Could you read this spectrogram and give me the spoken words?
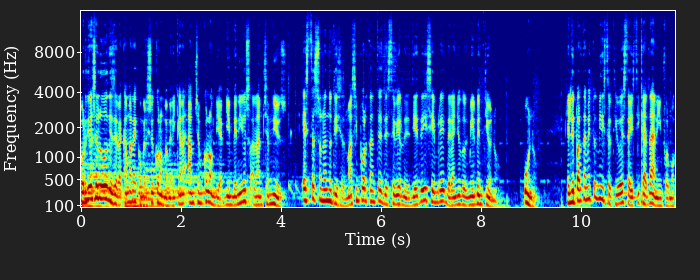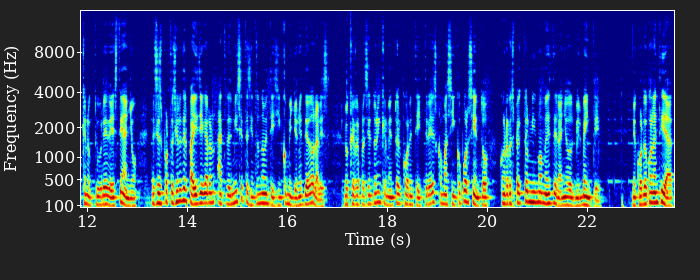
Cordial saludo desde la Cámara de Comercio Colomboamericana AmCham Colombia. Bienvenidos al AmCham News. Estas son las noticias más importantes de este viernes 10 de diciembre del año 2021. 1. El Departamento Administrativo de Estadística DANE informó que en octubre de este año las exportaciones del país llegaron a 3.795 millones de dólares, lo que representa un incremento del 43,5% con respecto al mismo mes del año 2020. De acuerdo con la entidad,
